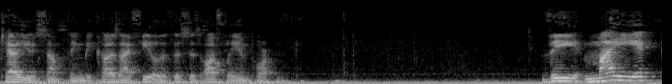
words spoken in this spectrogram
tell you something because I feel that this is awfully important. The Mayic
